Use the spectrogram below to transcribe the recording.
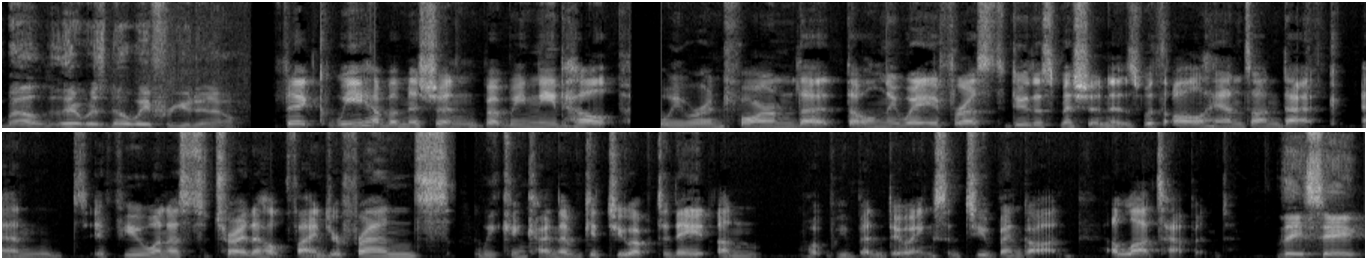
Well, there was no way for you to know. Vic, we have a mission, but we need help. We were informed that the only way for us to do this mission is with all hands on deck. And if you want us to try to help find your friends, we can kind of get you up to date on what we've been doing since you've been gone. A lot's happened. They say,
